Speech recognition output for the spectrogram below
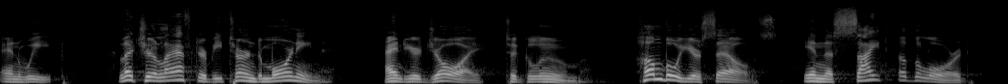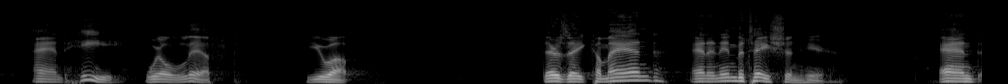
and weep. Let your laughter be turned to mourning, and your joy to gloom. Humble yourselves in the sight of the Lord, and He will lift you up. There's a command and an invitation here. And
